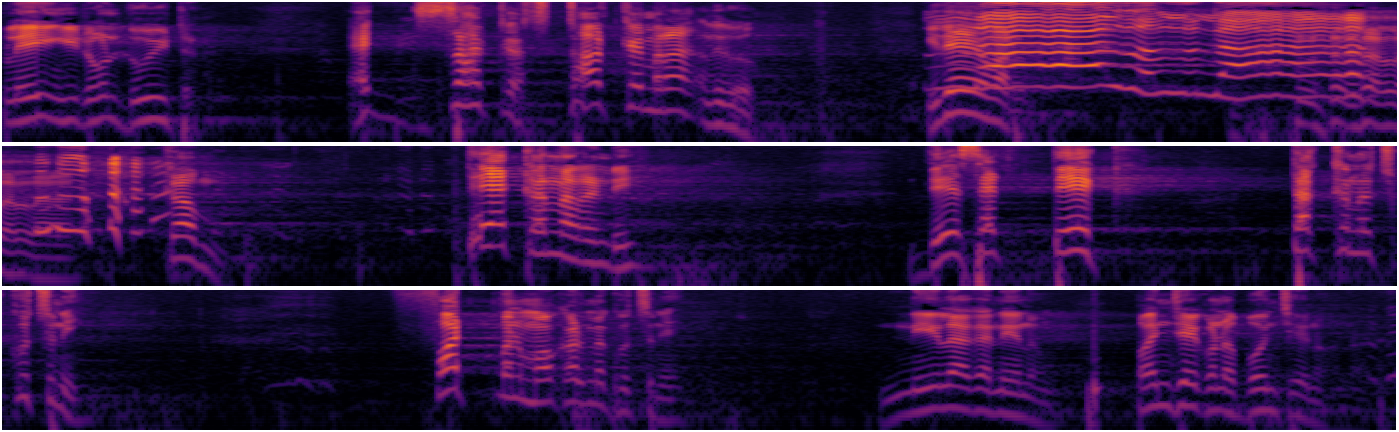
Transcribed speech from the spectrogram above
playing ఈ డోంట్ డూ ఇట్ ఎగ్జాక్ట్గా స్టార్ట్ కెమెరా అదిగో. ఇదే కమ్ టేక్ అన్నారండి. దే సెట్ టేక్ టక్కన కూర్చుని. ఫట్ మన మోకాళ్ళ మీద కూర్చుని. నీలాగా నేను పని చేయకుండా భోంచేయను అన్నాడు.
